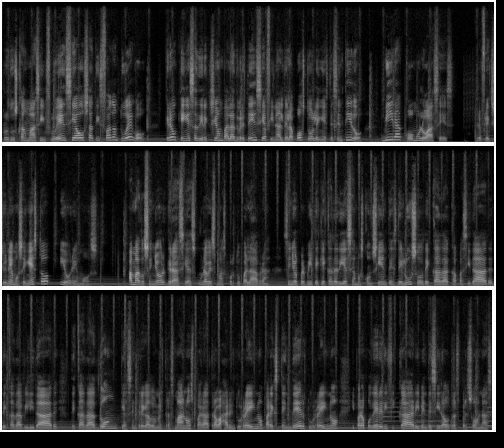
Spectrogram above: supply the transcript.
produzcan más influencia o satisfagan tu ego. Creo que en esa dirección va la advertencia final del apóstol en este sentido. Mira cómo lo haces. Reflexionemos en esto y oremos. Amado Señor, gracias una vez más por tu palabra. Señor, permite que cada día seamos conscientes del uso de cada capacidad, de cada habilidad, de cada don que has entregado en nuestras manos para trabajar en tu reino, para extender tu reino y para poder edificar y bendecir a otras personas.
